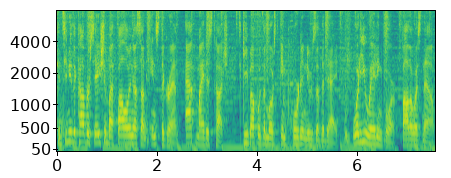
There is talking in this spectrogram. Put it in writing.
Continue the conversation by following us on Instagram at MeidasTouch to keep up with the most important news of the day. What are you waiting for? Follow us now.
